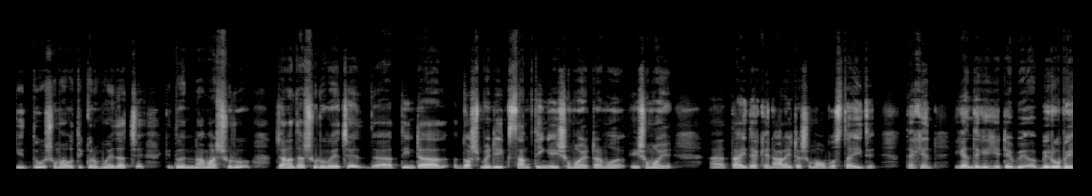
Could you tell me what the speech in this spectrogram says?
কিন্তু সময় অতিক্রম হয়ে যাচ্ছে। কিন্তু নামাজ শুরু, জানাজা শুরু হয়েছে তিনটা দশ মিনিট সামথিং এই সময়টার এই সময়ে। তাই দেখেন আড়াইটার সময় অবস্থা এই যে, দেখেন, এখান থেকে হেঁটে বেরোবে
